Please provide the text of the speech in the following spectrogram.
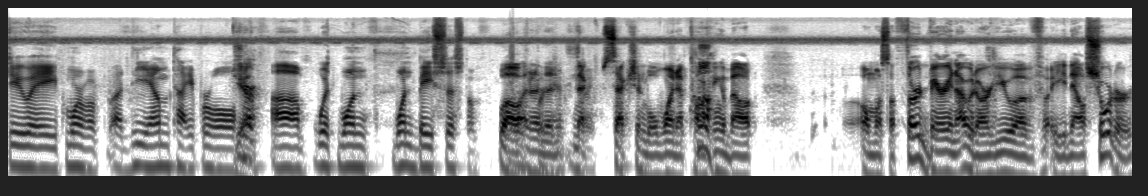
to a more of a, a DM type role Sure. uh, with one one base system. Well, and in the next section, we'll wind up talking about almost a third variant, I would argue, of a now shorter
